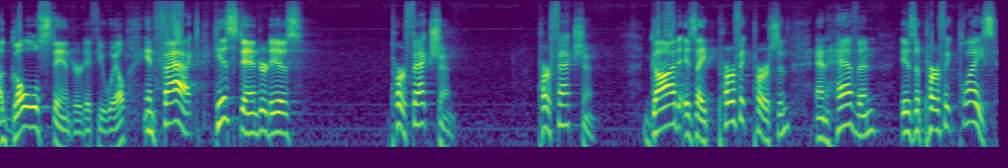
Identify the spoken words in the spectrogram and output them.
a gold standard, if you will. In fact, His standard is perfection. Perfection. God is a perfect person and heaven is a perfect place.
